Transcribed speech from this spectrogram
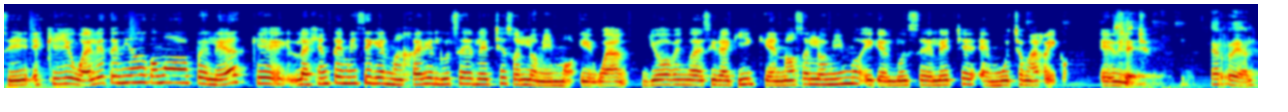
Sí, es que yo igual he tenido como peleas que la gente me dice que el manjar y el dulce de leche son lo mismo. Y bueno, yo vengo a decir aquí que no son lo mismo y que el dulce de leche es mucho más rico. He Sí, dicho. es real.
